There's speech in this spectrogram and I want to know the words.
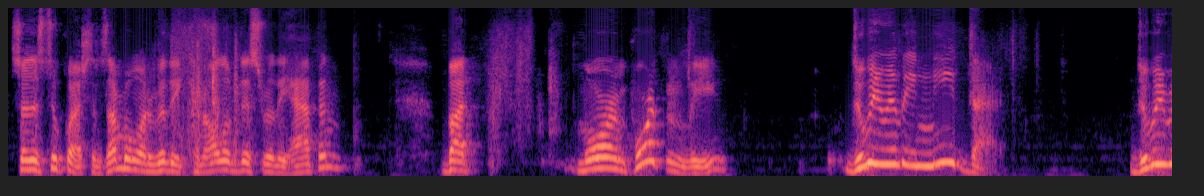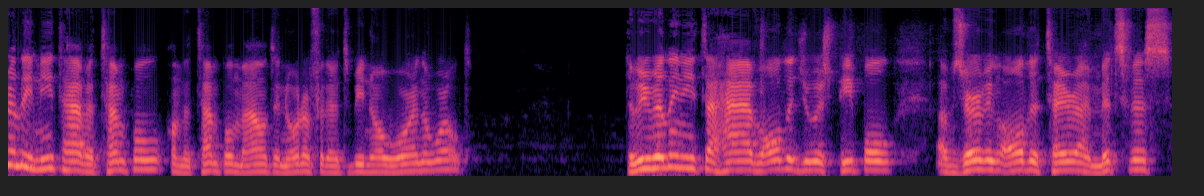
So there's two questions. Number one, really, can all of this really happen? But more importantly, do we really need that? Do we really need to have a temple on the Temple Mount in order for there to be no war in the world? Do we really need to have all the Jewish people observing all the Torah and mitzvahs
